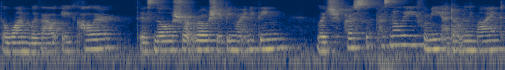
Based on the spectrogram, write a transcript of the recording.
the one without a collar. There's no short row shaping or anything which pers personally for me, I don't really mind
